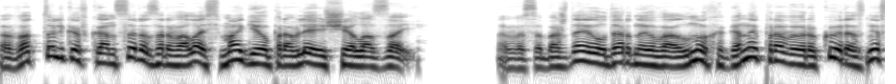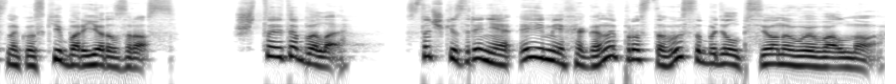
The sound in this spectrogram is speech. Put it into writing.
Вот только в конце разорвалась магия, управляющая лозой. Высвобождая ударную волну, Хагане правой рукой разнес на куски барьер из роз. Что это было? С точки зрения Эйми, Хагане просто высвободил псионовую волну.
